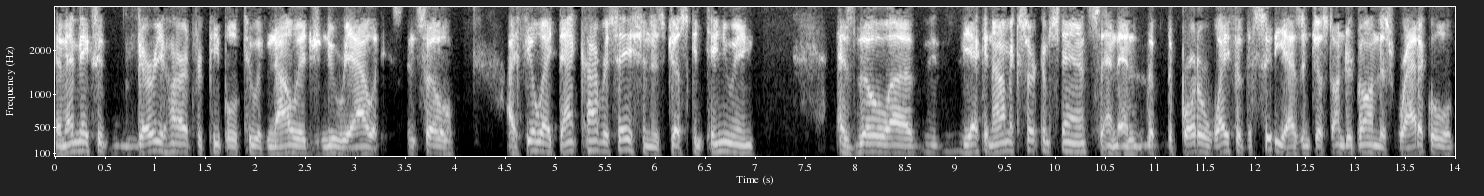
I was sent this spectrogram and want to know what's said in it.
and that makes it very hard for people to acknowledge new realities. And so I feel like that conversation is just continuing as though uh, the economic circumstance and, and the, the broader life of the city hasn't just undergone this radical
